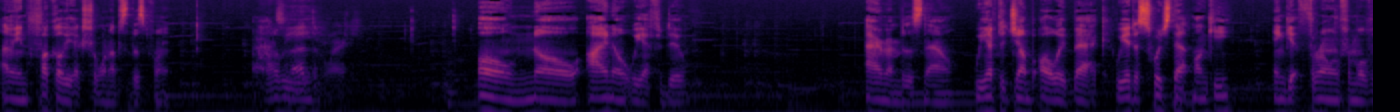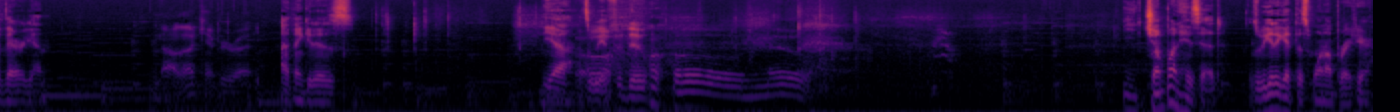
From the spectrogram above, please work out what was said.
I mean, fuck all the extra one ups at this point. How do so we. that didn't work. Oh no, I know what we have to do. I remember this now. We have to jump all the way back. We had to switch that monkey and get thrown from over there again. No, that can't be right. I think it is. Yeah, that's what we have to do. Oh no. You jump on his head. Because we gotta get this one up right here.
